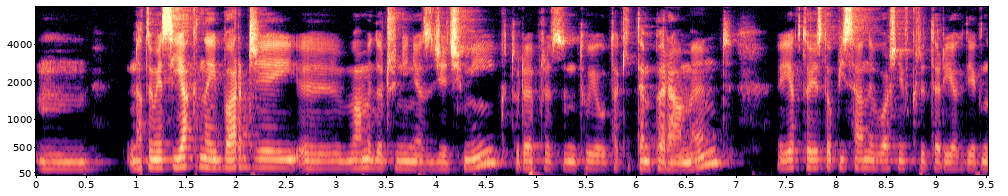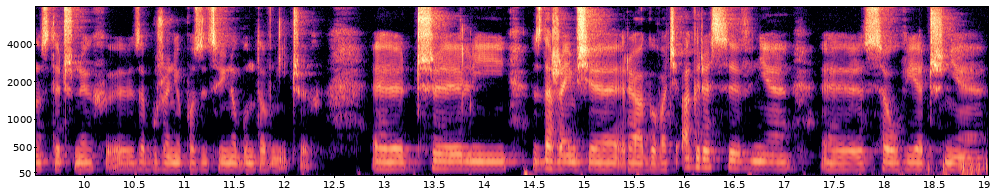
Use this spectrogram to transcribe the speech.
Mm, natomiast jak najbardziej y, mamy do czynienia z dziećmi, które prezentują taki temperament, jak to jest opisane właśnie w kryteriach diagnostycznych zaburzeń opozycyjno-buntowniczych. Y, czyli zdarza im się reagować agresywnie, y, są wiecznie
